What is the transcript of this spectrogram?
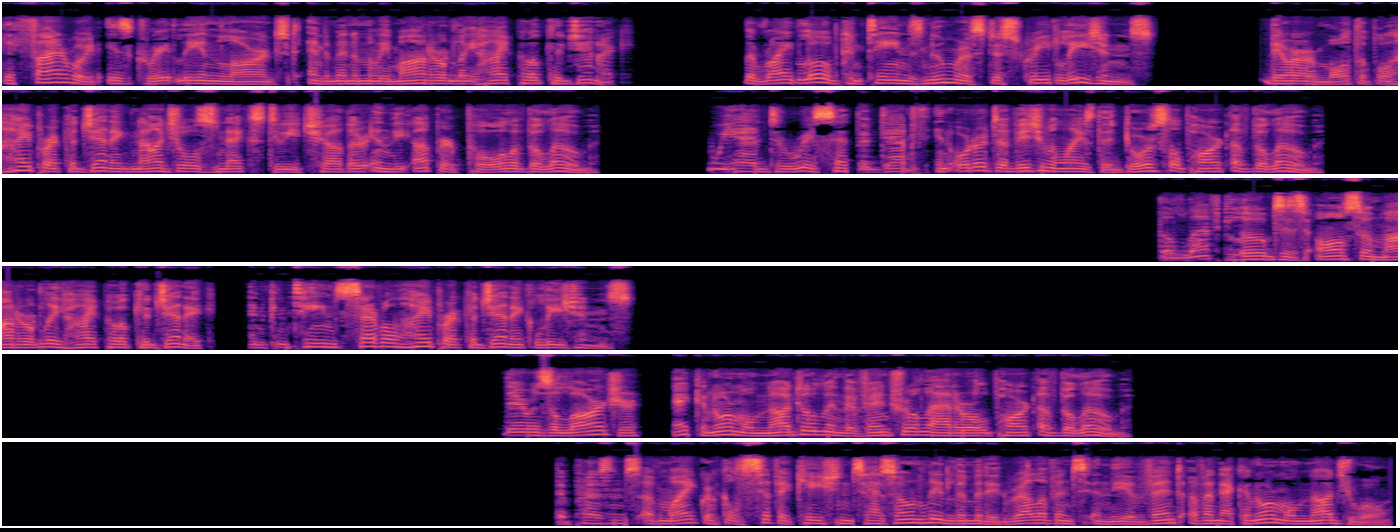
The thyroid is greatly enlarged and minimally moderately hypoechogenic. The right lobe contains numerous discrete lesions. There are multiple hyperechogenic nodules next to each other in the upper pole of the lobe. We had to reset the depth in order to visualize the dorsal part of the lobe. The left lobes is also moderately hypoechogenic, and contains several hyperechogenic lesions. There is a larger, echonormal nodule in the ventrolateral part of the lobe. The presence of microcalcifications has only limited relevance in the event of an echonormal nodule.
